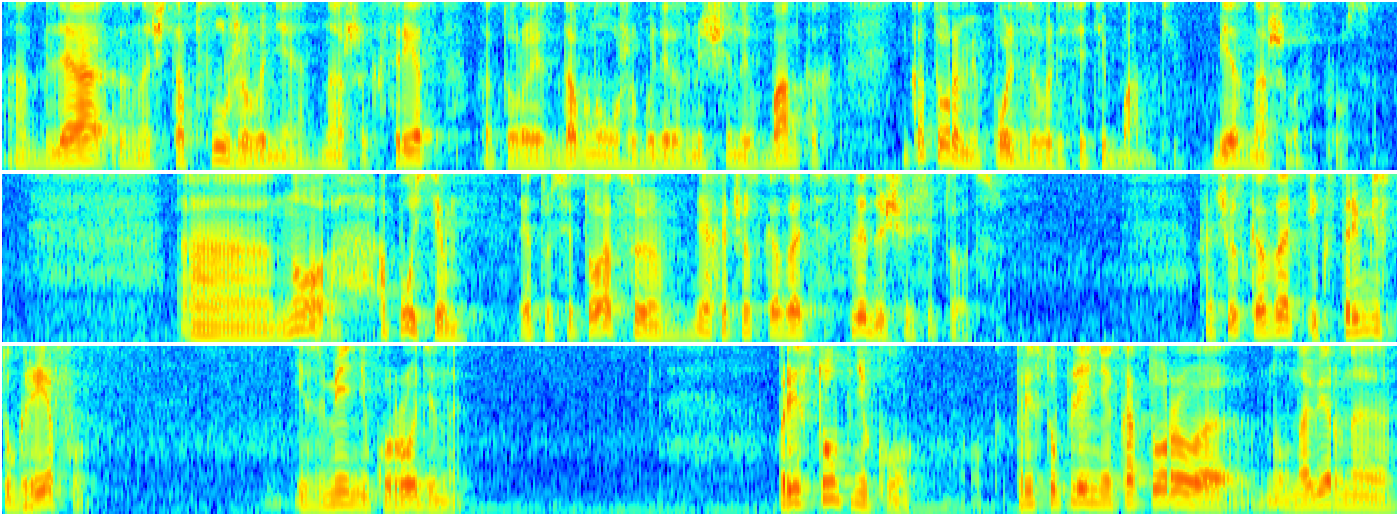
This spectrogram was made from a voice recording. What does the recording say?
э, для значит, обслуживания наших средств, которые давно уже были размещены в банках и которыми пользовались эти банки без нашего спроса. Э, но опустим эту ситуацию, я хочу сказать следующую ситуацию. Хочу сказать экстремисту Грефу, изменнику Родины, преступнику, преступление которого, ну, наверное,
